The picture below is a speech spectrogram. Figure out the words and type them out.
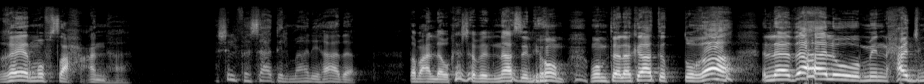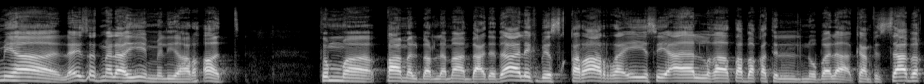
غير مفصح عنها. إيش الفساد المالي هذا؟ طبعا لو كشف الناس اليوم ممتلكات الطغاة لذهلوا من حجمها. ليست ملايين مليارات. ثم قام البرلمان بعد ذلك بقرار رئيسي ألغى طبقة النبلاء. كان في السابق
